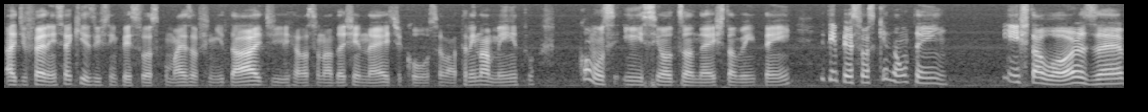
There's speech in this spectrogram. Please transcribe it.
a diferença é que existem pessoas com mais afinidade relacionada a genética ou, sei lá, treinamento, como em Senhor dos Anéis também tem, e tem pessoas que não têm. Em Star Wars é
